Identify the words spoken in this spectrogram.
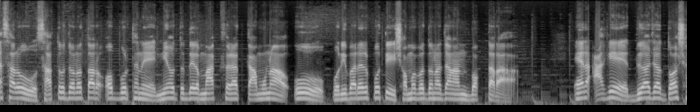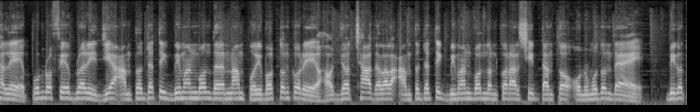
এছাড়াও ছাত্র জনতার অভ্যর্থনে নিহতদের মাগ ফেরাত কামনা ও পরিবারের প্রতি সমবেদনা জানান বক্তারা। এর আগে দু হাজার দশ সালে পনেরো ফেব্রুয়ারি জিয়া আন্তর্জাতিক বিমানবন্দরের নাম পরিবর্তন করে হজরত শাহজালাল আন্তর্জাতিক বিমানবন্দর করার সিদ্ধান্ত অনুমোদন দেয় বিগত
